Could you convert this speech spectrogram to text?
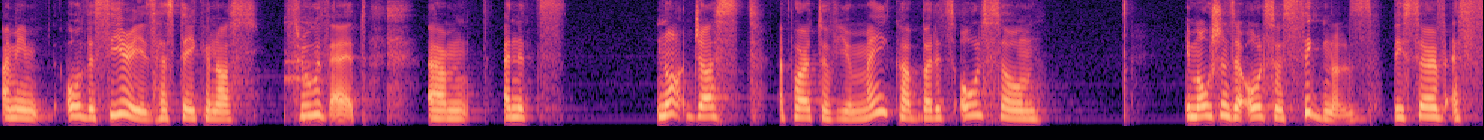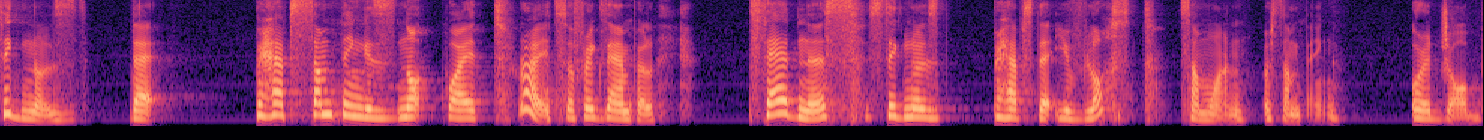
I mean, all the series has taken us through that. Um, and it's not just a part of your makeup, but it's also, emotions are also signals. They serve as signals that perhaps something is not quite right. So, for example, sadness signals perhaps that you've lost someone or something, or a job.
